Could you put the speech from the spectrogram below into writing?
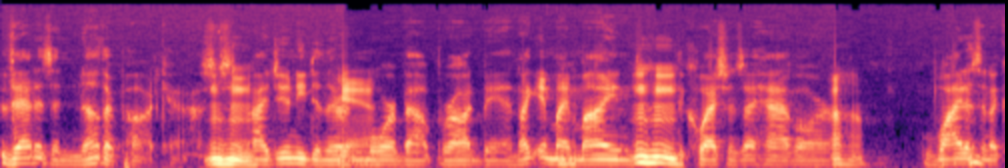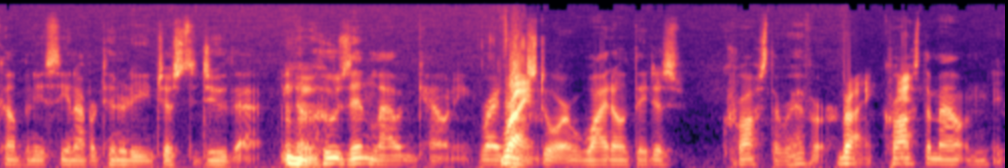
That is another podcast. Mm-hmm. I do need to learn yeah. more about broadband. Like in my mm-hmm. mind, mm-hmm. the questions I have are uh-huh why doesn't a company see an opportunity just to do that? You mm-hmm. know, who's in Loudoun County, right, right, next door? Why don't they just cross the river, right, cross the mountain? It,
